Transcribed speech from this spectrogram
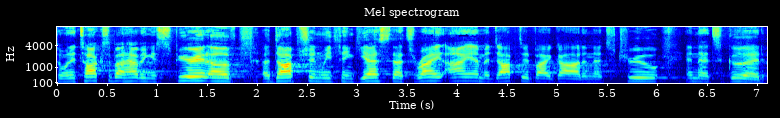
So when it talks about having a spirit of adoption, we think, yes, that's right, I am adopted by God, and that's true, and that's good.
